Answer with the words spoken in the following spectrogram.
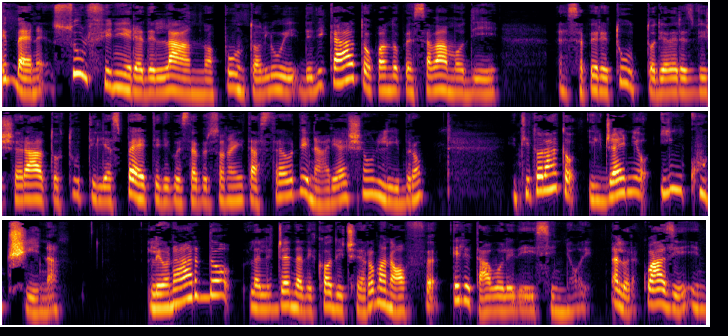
Ebbene, sul finire dell'anno appunto a lui dedicato, quando pensavamo di eh, sapere tutto, di avere sviscerato tutti gli aspetti di questa personalità straordinaria, esce un libro intitolato Il genio in cucina. Leonardo, la leggenda del codice Romanov e le tavole dei signori. Allora, quasi in,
